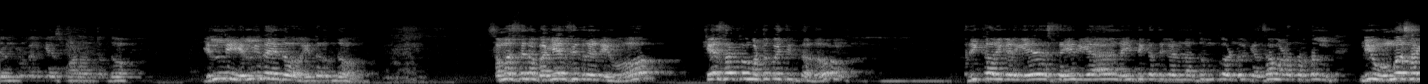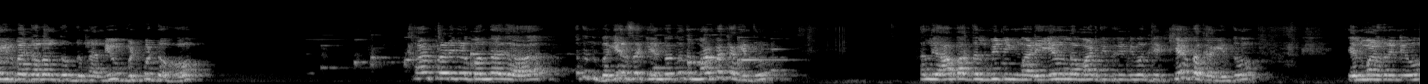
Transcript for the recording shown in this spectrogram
ಜನರ ಮೇಲೆ ಕೇಸ್ ಮಾಡೋವಂಥದ್ದು, ಎಲ್ಲಿ, ಎಲ್ಲಿದೆ ಇದು, ಈ ಥರದ್ದು ಸಮಸ್ಯೆನ ಬಗೆಹರಿಸಿದ್ರೆ ನೀವು ಕೇಸ್ ಹಾಕೋ ಮಟ್ಟಕ್ಕೆ ಹೋಯ್ತಿತ್ತು ಅದು. ಅಧಿಕಾರಿಗಳಿಗೆ ಸ್ಥೈರ್ಯ, ನೈತಿಕತೆಗಳನ್ನ ತುಂಬಿಕೊಂಡು ಕೆಲಸ ಮಾಡೋ ಥರದಲ್ಲಿ ನೀವು ಹುಮ್ಮಸ್ಸಾಗಿರ್ಬೇಕಾದಂಥದ್ದನ್ನ ನೀವು ಬಿಟ್ಬಿಟ್ಟು ಕಾಡು ಪ್ರಾಣಿಗಳು ಬಂದಾಗ ಅದನ್ನು ಬಗೆಹರಿಸಕ್ಕೆ ಏನ್ ಬೇಕೋ ಅದನ್ನ ಮಾಡ್ಬೇಕಾಗಿತ್ತು. ಅಲ್ಲಿ ಆ ಭಾಗದಲ್ಲಿ ಮೀಟಿಂಗ್ ಮಾಡಿ ಏನೆಲ್ಲ ಮಾಡ್ತಿದ್ರಿ ನೀವು ಅಂತ ಕೇಳ್ಬೇಕಾಗಿತ್ತು. ಏನ್ ಮಾಡಿದ್ರಿ ನೀವು?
